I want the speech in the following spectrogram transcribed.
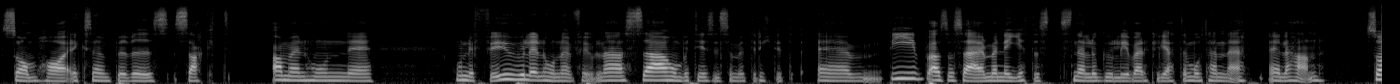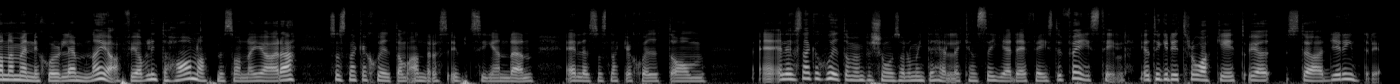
som har exempelvis sagt ja men hon, eh, hon är ful eller hon har en ful näsa, hon beter sig som ett riktigt eh, bib, alltså så här, men är jättesnäll och gullig i verkligheten mot henne eller han. Sådana människor lämnar jag för jag vill inte ha något med sådana att göra. Som snackar skit om andras utseenden eller som snackar skit om eh, eller snackar skit om en person som de inte heller kan säga det face to face till. Jag tycker det är tråkigt och jag stödjer inte det.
